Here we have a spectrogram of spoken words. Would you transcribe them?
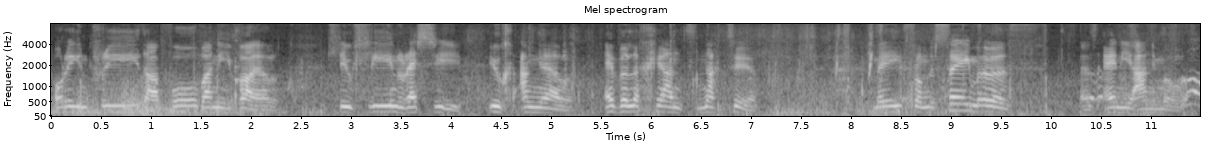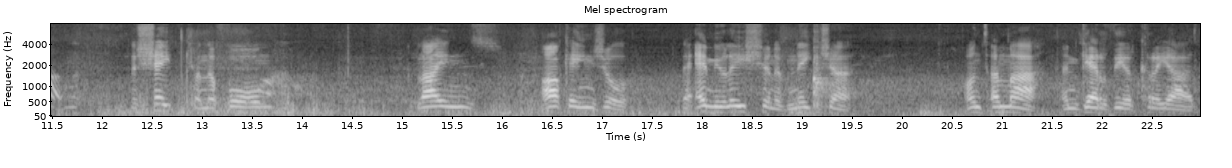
o'r un pryd a phob anifael, lliw llun resu, uwch angel, efelychiant natur. Made from the same earth as any animal. The shape and the form, lines, Archangel, the emulation of nature, ond yma yn gerddi'r creiad.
